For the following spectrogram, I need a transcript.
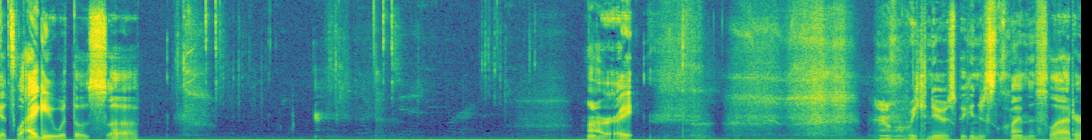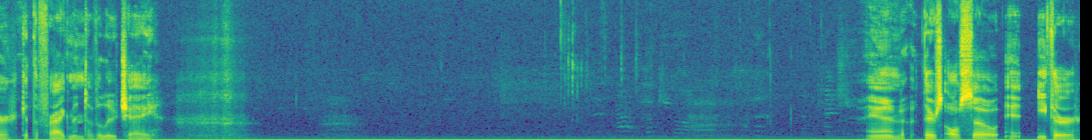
Gets laggy with those uh, Alright. What we can do is we can just climb this ladder, get the fragment of Eluce. And there's also Aether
